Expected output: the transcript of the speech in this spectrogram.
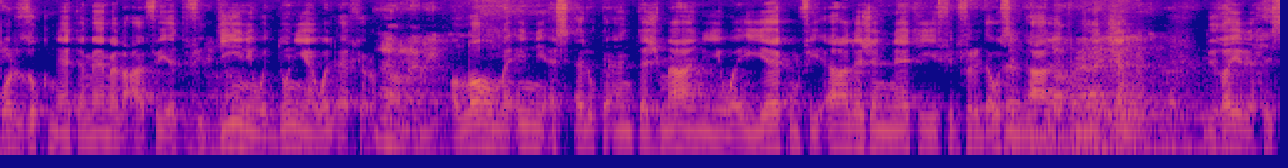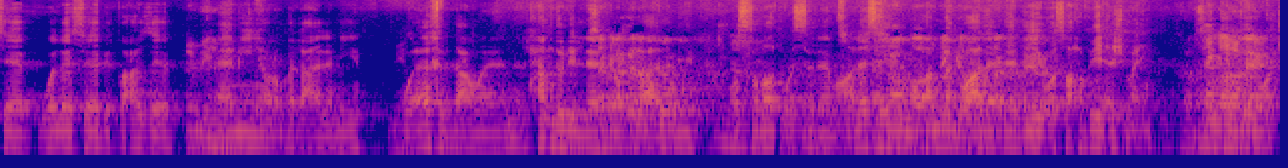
وارزقنا تمام العافية في الدين والدنيا والآخرة. اللهم إني أسألك أن تجمعني وإياكم في أعلى جناته في الفردوس الأعلى من الجنة. بغير حساب ولا سابق عذاب آمين يا رب العالمين واخر دعوانا الحمد لله رب العالمين والصلاه والسلام على سيدنا محمد وعلى اله وصحبه اجمعين. Thank you very much.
